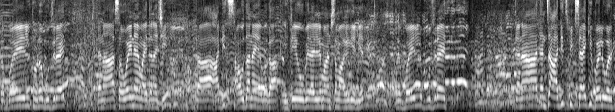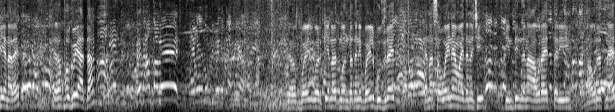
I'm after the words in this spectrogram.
तर बैल थोडं बुजरं आहेत. त्यांना सवय नाही मैदानाची. तर आधीच सावधान आहे बघा. इथे उभे राहिलेले माणसं मागे गेली आहेत बैल बुजरं आहेत. त्यांना त्यांचा आधीच फिक्स आहे की बैल वरती येणार आहेत. तर बघूया आता. तर बैल वरती येणार आहेत म्हणतात आणि बैल बुजरं आहेत. त्यांना सवय नाही मैदानाची. तीन तीन जण आवरा आहेत तरी आवरत नाहीत.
